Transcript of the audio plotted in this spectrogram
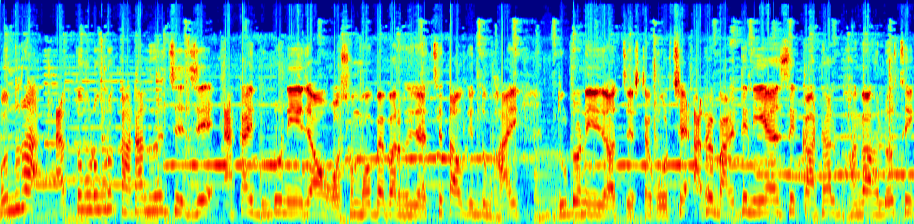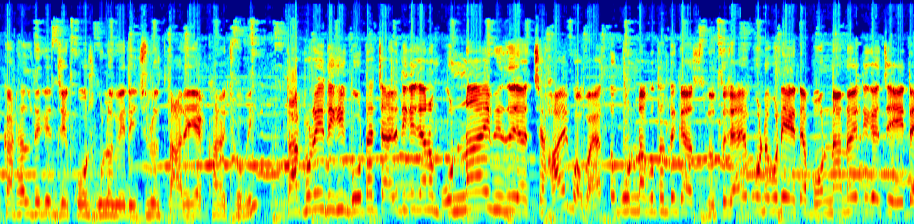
বন্ধুরা, এত বড় বড় কাঁঠাল হয়েছে যে একাই দুটো নিয়ে যাওয়া অসম্ভব ব্যাপার হয়ে যাচ্ছে। তাও কিন্তু ভাই দুটো নিয়ে যাওয়ার চেষ্টা করছে। আর বাড়িতে নিয়ে আসে কাঁঠাল ভাঙা হলো। সেই কাঁঠাল থেকে যে কোষগুলো বেরিয়েছিল, তারই একখানা ছবি। তারপরেই দেখি গোটা চারিদিকে যেন বন্যায় ভেসে যাচ্ছে। হাই বাবা, এত বন্যা কোথা থেকে আসলো? তো যাই হোক, মোটামুটি এটা বন্যা নয়, ঠিক আছে? এটা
